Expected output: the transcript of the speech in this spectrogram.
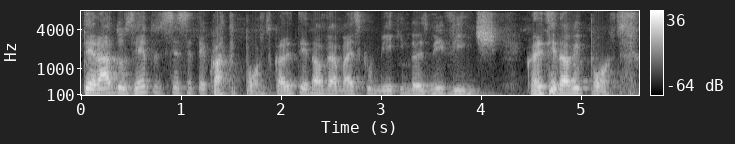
terá 264 pontos, 49 a mais que o Mick em 2020. 49 pontos.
